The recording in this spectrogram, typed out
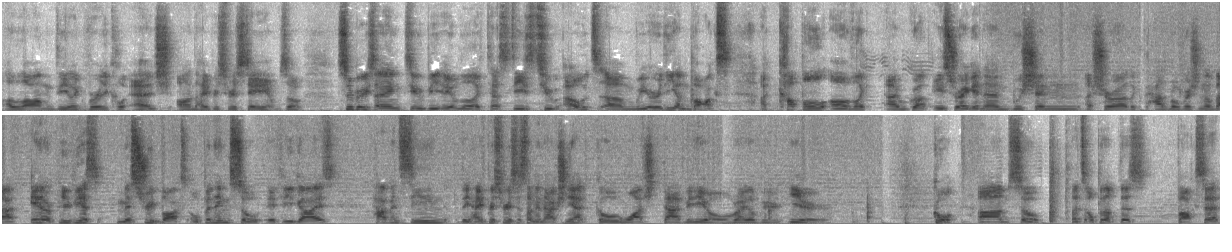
along the like vertical edge on the Hypersphere Stadium. So super exciting to be able to like test these two out. Um, we already unboxed a couple of like I got Ace Dragon and Bushin Ashura, like the Hasbro version of that, in our previous mystery box opening. So if you guys haven't seen the Hypersphere system in action yet, go watch that video right over here. Cool. Um, so let's open up this box set,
